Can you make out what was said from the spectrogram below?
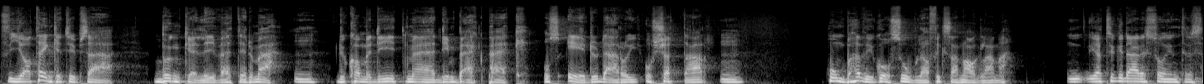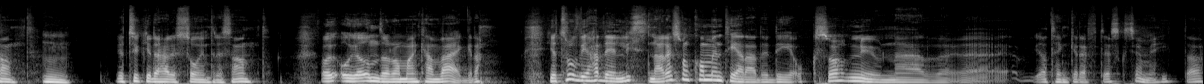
För jag tänker typ så här. Bunkerlivet, är du med? Du kommer dit med din backpack och så är du där och, och köttar. Hon behöver ju gå och sola och fixa naglarna. Mm, Jag tycker det här är så intressant. Jag tycker det här är så intressant. Och, och jag undrar om man kan vägra. Jag tror vi hade en lyssnare som kommenterade det också nu när eh, jag tänker efter. Jag ska se om jag hittar.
